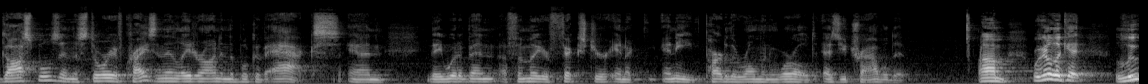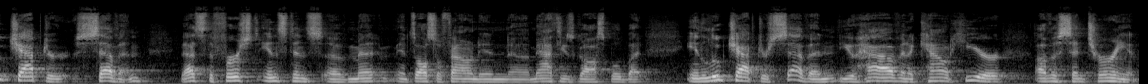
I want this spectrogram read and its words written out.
Gospels and the story of Christ, and then later on in the book of Acts. And they would have been a familiar fixture in a, any part of the Roman world as you traveled it. Um, we're going to look at Luke chapter 7. That's the first instance of, it's also found in uh, Matthew's gospel, but in Luke chapter 7, you have an account here of a centurion.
